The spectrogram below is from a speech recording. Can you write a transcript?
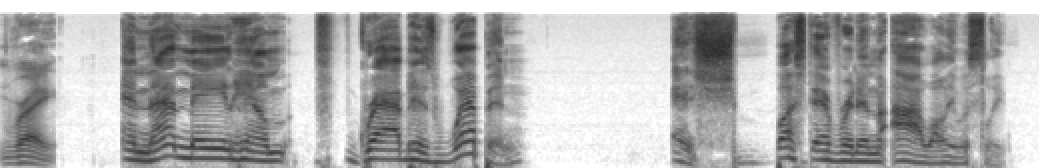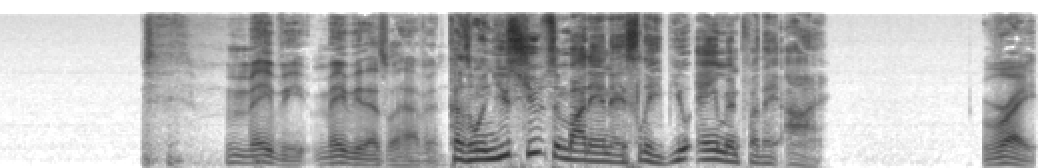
Right. and that made him f- grab his weapon and sh- bust Everett in the eye while he was asleep. Maybe. Maybe that's what happened. Because when you shoot somebody in their sleep, you aiming for their eye. Right.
